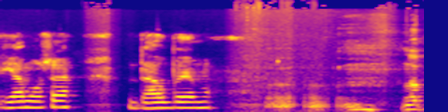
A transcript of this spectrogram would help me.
Ja może dałbym No,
